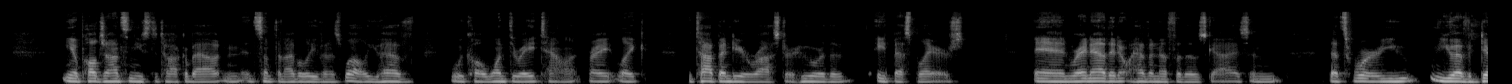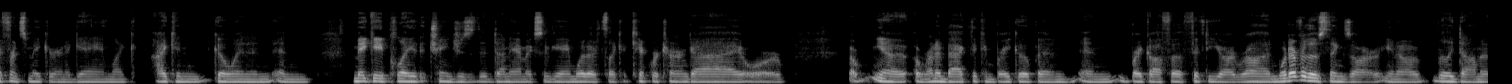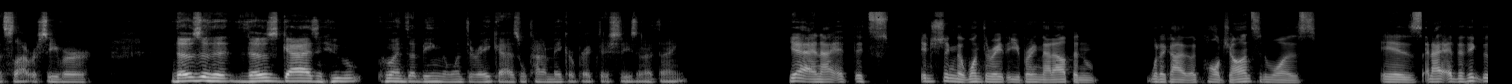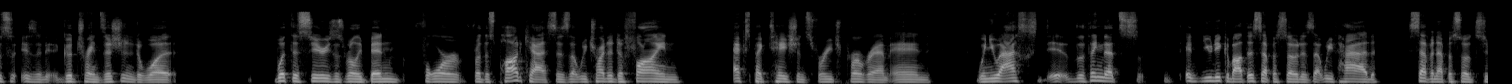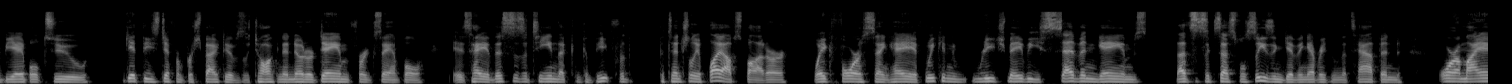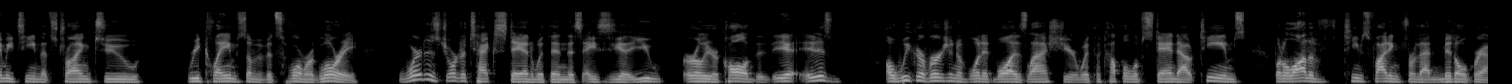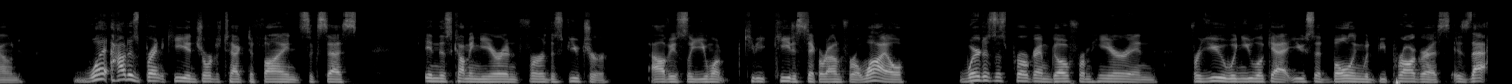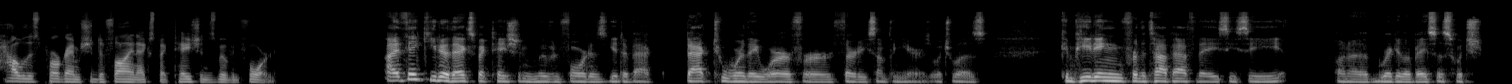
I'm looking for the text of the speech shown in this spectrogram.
you know Paul Johnson used to talk about, and it's something I believe in as well. You have what we call one through eight talent, right? Like the top end of your roster, who are the eight best players. And right now they don't have enough of those guys. And that's where you you have a difference maker in a game. Like I can go in and, and make a play that changes the dynamics of the game, whether it's like a kick return guy or a, you know a running back that can break open and break off a 50 yard run, whatever those things are. You know, really dominant slot receiver. Those are the those guys, and who who ends up being the one through eight guys will kind of make or break their season. I think. Yeah, and I it's interesting the one through eight that you bring that up, and what a guy like Paul Johnson was is, and I, I think this is a good transition into what what this series has really been for for this podcast is that we try to define expectations for each program. And when you ask eh, the thing that's unique about this episode is that we've had seven episodes to be able to get these different perspectives. Like talking to notre dame for example is hey this is a team that can compete for potentially a playoff spot or Wake Forest saying, hey, if we can reach maybe seven games, that's a successful season, giving everything that's happened, or a Miami team that's trying to reclaim some of its former glory. Where does Georgia Tech stand within this ACC that you earlier called? It is a weaker version of what it was last year with a couple of standout teams, but a lot of teams fighting for that middle ground. What how does Brent Key and Georgia Tech define success in this coming year and for this future Obviously, you want Key to stick around for a while. Where does this program go from here? And for you, when you look at, you said bowling would be progress. Is that how this program should define expectations moving forward? I think you know the expectation moving forward is get it back back to where they were for 30 something years, which was competing for the top half of the ACC on a regular basis, which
